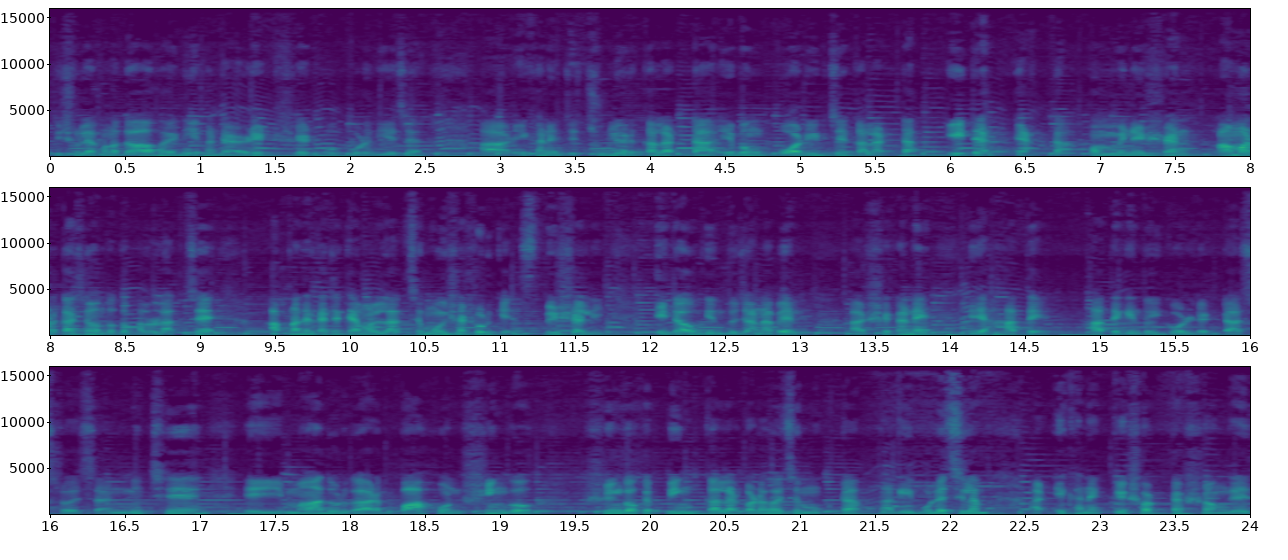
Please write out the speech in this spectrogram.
ত্রিশূল এখনও দেওয়া হয়নি, এখানটা রেড শেড ও করে দিয়েছে। আর এখানে যে চুলের কালারটা এবং বডির যে কালারটা এটা একটা কম্বিনেশন আমার কাছে অন্তত ভালো লাগছে। আপনাদের কাছে কেমন লাগছে মহিষাসুরকে? স্পেশালি এটাও কিন্তু জানাবেন। আর সেখানে এই যে হাতে হাতে কিন্তু এই গোল্ডেন টাচ রয়েছে। আর নিচে এই মা দুর্গার বাহন সিংহ সিংহকে পিঙ্ক কালার করা হয়েছে মুখটা, আগেই বলেছিলাম। আর এখানে কেশরটার সঙ্গে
